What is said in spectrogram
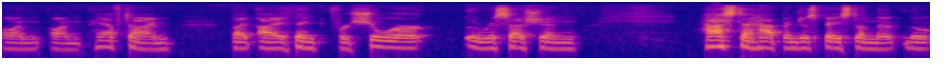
on on halftime, but I think for sure the recession has to happen just based on the, the,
